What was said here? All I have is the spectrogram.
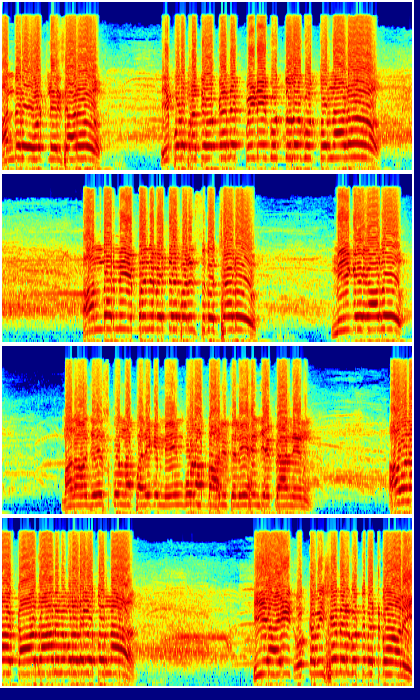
అందరూ ఓట్లేశారు. ఇప్పుడు ప్రతి ఒక్కరిని పిడి గుద్దులు గుర్తున్నాడు. అందరినీ ఇబ్బంది పెట్టే పరిస్థితికి వచ్చాడు. మీకే కాదు మనం చేసుకున్న పనికి మేము కూడా బాధితులే అని చెప్పాను నేను. అవునా కాదా అని మిమ్మల్ని అడుగుతున్నా. ఈ ఐ ఒక్క విషయం మీరు గుర్తుపెట్టుకోవాలి.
